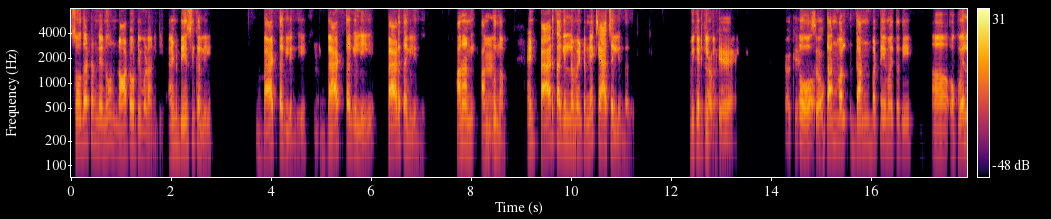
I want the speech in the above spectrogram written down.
సో దట్ నేను నాట్ అవుట్ ఇవ్వడానికి. అండ్ బేసికలీ బ్యాట్ తగిలింది. బ్యాట్ తగిలి ప్యాడ్ తగిలింది. అని అని- అనుకుందాం. అండ్ ప్యాడ్ తగిలిన. వెంటనే క్యాచ్ వెళ్ళింది అది. వికెట్ కీపర్ సో దాని వల్ల దాన్ని బట్టి ఏమవుతుంది ఒకవేళ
